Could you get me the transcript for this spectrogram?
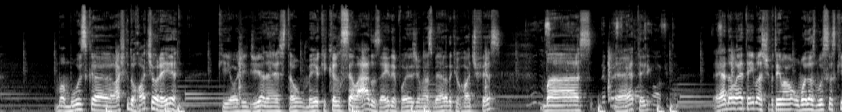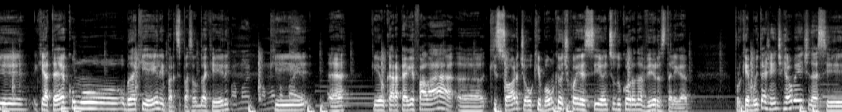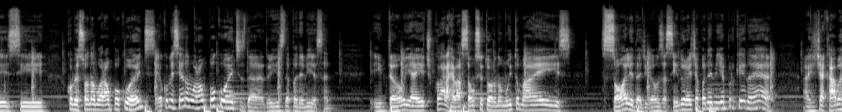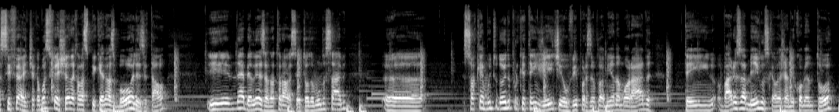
uma música, acho que do Hot Oreia, que hoje em dia, né, estão meio que cancelados aí depois de umas merda que o Hot fez. Mas. Depois é, tem. Off, então. É, não é, tem, mas tipo, tem uma, uma das músicas que, que até com o, o Black Alien, participação do Black Alien, mamãe, mamãe, que é que o cara pega e fala, ah, uh, que sorte ou que bom que eu te conheci antes do coronavírus, tá ligado? Porque muita gente realmente, né, se, se começou a namorar um pouco antes, eu comecei a namorar um pouco antes da, do início da pandemia, sabe? Então, e aí, tipo, claro, a relação se tornou muito mais sólida, digamos assim, durante a pandemia, porque, né, a gente acaba se a gente acabou se fechando aquelas pequenas bolhas e tal. E, né, beleza, natural, isso aí todo mundo sabe. Uh, só que é muito doido porque tem gente, eu vi, por exemplo, a minha namorada, tem vários amigos que ela já me comentou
